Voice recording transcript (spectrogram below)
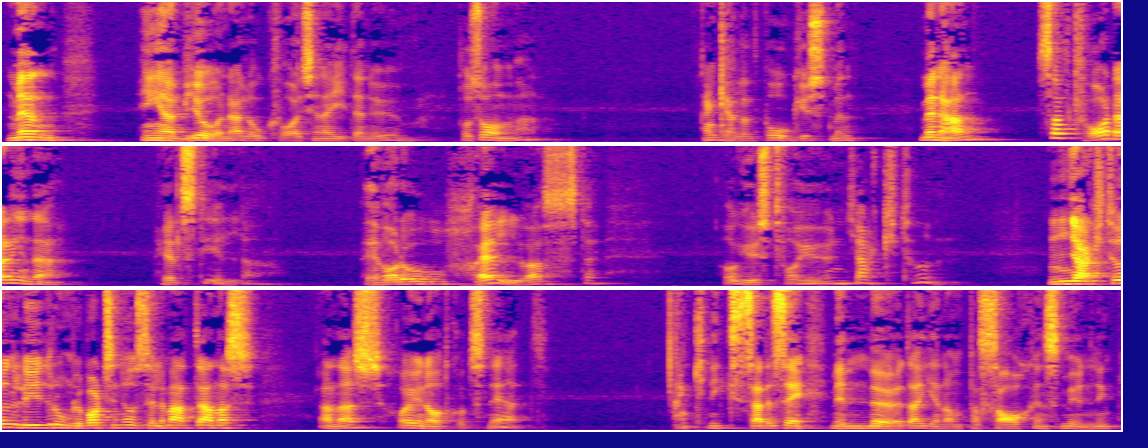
Men Inga björnar låg kvar i sina ide nu, på sommaren. Han kallade på August, men, men han satt kvar där inne, helt stilla. Det var då självaste. August var ju en jakthund. En jakthund lyder omedelbart sin husse eller matte, annars, annars har ju något gått snett. Han knixade sig med möda genom passagens mynning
